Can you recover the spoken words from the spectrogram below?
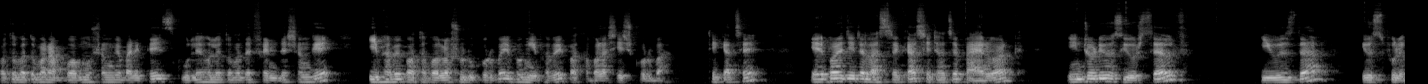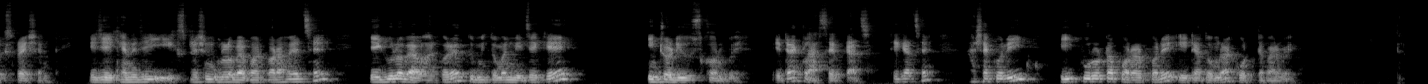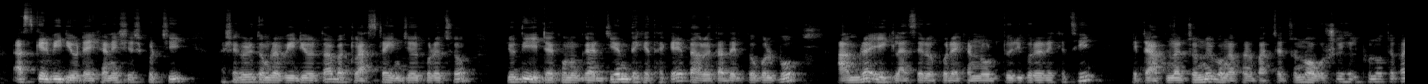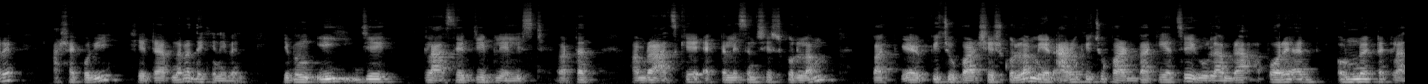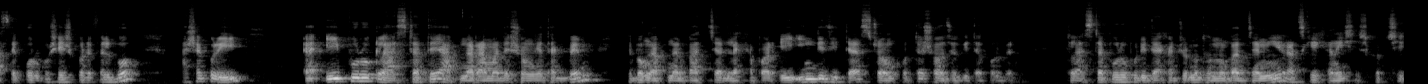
অথবা তোমার আব্বু আম্মুর সঙ্গে বাড়িতে স্কুলে হলে তোমাদের ফ্রেন্ডদের সঙ্গে এইভাবে কথা বলা শুরু করবা এবং এভাবে কথা বলা শেষ করবা। ঠিক আছে? এরপরে যেটা লাস্টের কাজ, সেটা হচ্ছে pair work introduce yourself use the useful expression এই যে এখানে যে এক্সপ্রেশনগুলো ব্যবহার করা হয়েছে, এগুলো ব্যবহার করে তুমি তোমার নিজেকে ইন্ট্রোডিউস করবে। এটা ক্লাসের কাজ, ঠিক আছে? আশা করি এই পুরোটা পড়ার পরে এটা তোমরা করতে পারবে। আজকের ভিডিওটা এখানে শেষ করছি। আশা করি তোমরা ভিডিওটা বা ক্লাসটা এনজয় করেছ। যদি এটা কোনো গার্জিয়ান দেখে থাকে, তাহলে তাদেরকে বলব, আমরা এই ক্লাসের ওপরে একটা নোট তৈরি করে রেখেছি। এটা আপনার জন্য এবং আপনার বাচ্চার জন্য অবশ্যই হেল্পফুল হতে পারে। আশা করি সেটা আপনারা দেখে নেবেন। এবং এই যে ক্লাসের যে প্লেলিস্ট অর্থাৎ আমরা আজকে একটা লেসন শেষ করলাম, বা কিছু পার্ট শেষ করলাম, এর আরও কিছু পার্ট বাকি আছে, এগুলো আমরা পরে অন্য একটা ক্লাসে করব, শেষ করে ফেলব। আশা করি এই পুরো ক্লাসটাতে আপনারা আমাদের সঙ্গে থাকবেন এবং আপনার বাচ্চার লেখাপড়া, এই ইংরেজিটা স্ট্রং করতে সহযোগিতা করবেন। ক্লাসটা পুরোপুরি দেখার জন্য ধন্যবাদ জানিয়ে আজকে এখানেই শেষ করছি।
